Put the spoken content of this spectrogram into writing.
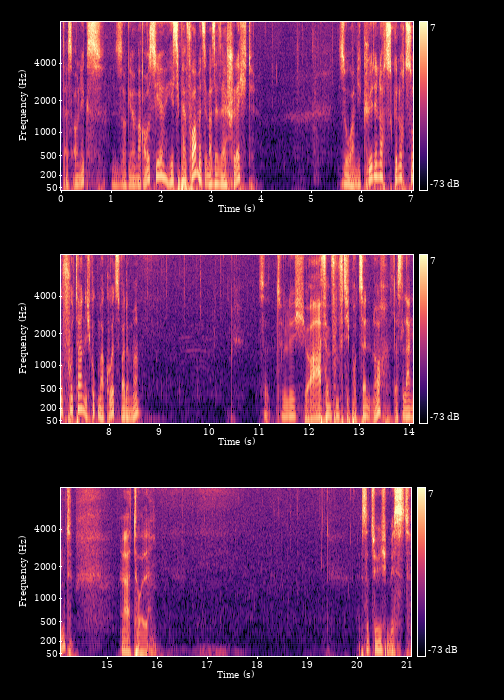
Da ist auch nichts. So, gehen wir mal raus hier. Hier ist die Performance immer sehr, sehr schlecht. So, haben die Kühe denn noch genug zu futtern? Ich gucke mal kurz, warte mal. Ist natürlich, ja, 55% noch. Das langt. Ja, toll. Das ist natürlich Mist.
